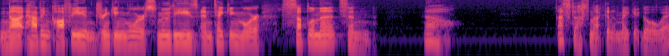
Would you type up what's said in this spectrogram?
not having coffee and drinking more smoothies and taking more supplements and no. That stuff's not going to make it go away.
